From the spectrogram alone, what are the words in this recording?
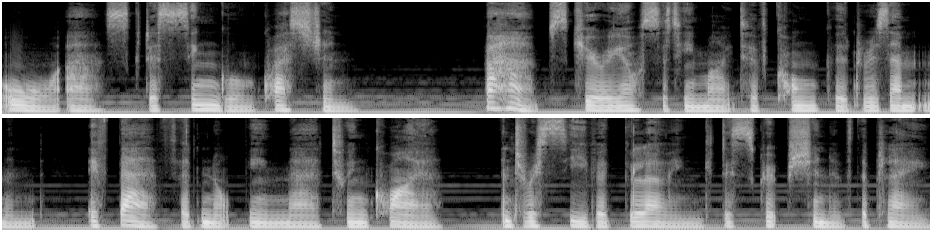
or asked a single question. Perhaps curiosity might have conquered resentment if Beth had not been there to inquire and to receive a glowing description of the play.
